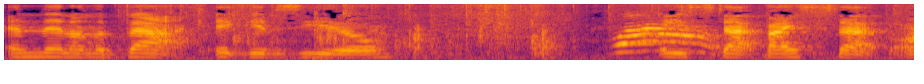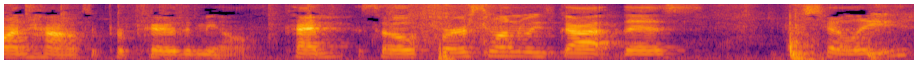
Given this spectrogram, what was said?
And then on the back, it gives you a step-by-step -step on how to prepare the meal, okay? So first one, we've got this chili.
